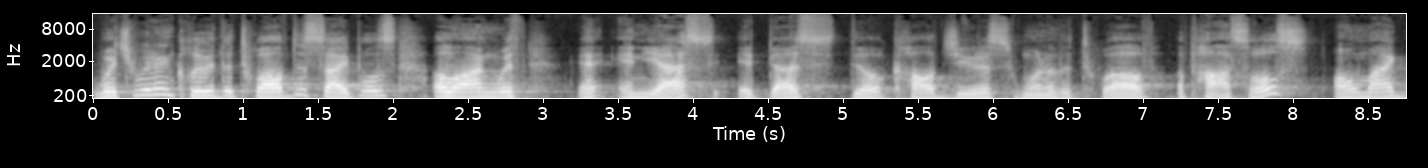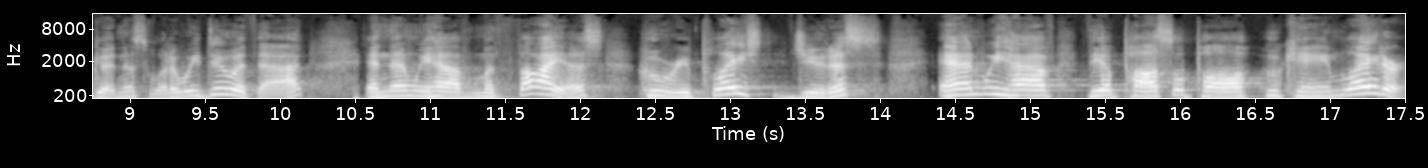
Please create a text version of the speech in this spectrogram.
which would include the 12 disciples, along with, and, and, yes, it does still call Judas one of the 12 apostles. Oh my goodness, what do we do with that? And then we have Matthias, who replaced Judas, and we have the apostle Paul, who came later.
